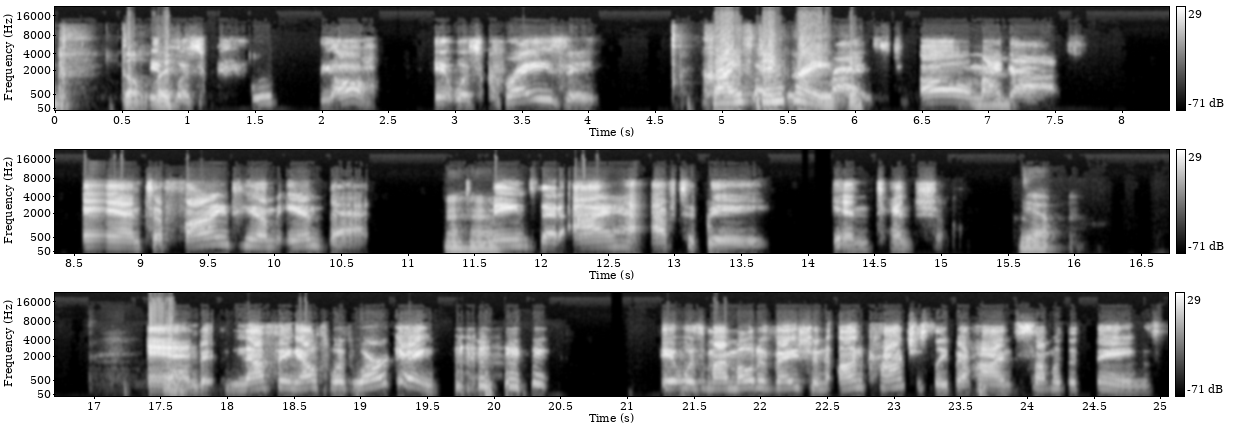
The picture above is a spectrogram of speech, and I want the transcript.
delicious. It was oh, it was crazy Christ and crazy. Christ. Oh my mm-hmm. gosh. And to find him in that mm-hmm. means that I have to be intentional. Yep. and yeah. nothing else was working. it was my motivation unconsciously behind some of the things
